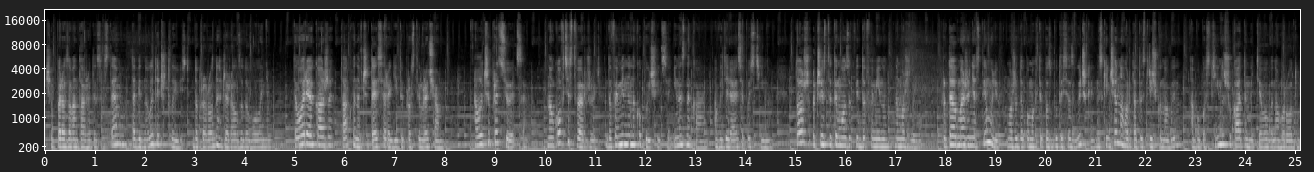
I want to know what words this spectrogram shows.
щоб перезавантажити систему та відновити чутливість до природних джерел задоволення. Теорія каже, так ви навчитеся радіти простим речам. Але чи працює це? Науковці стверджують, дофамін не накопичується і не зникає, а виділяється постійно. Тож очистити мозок від дофаміну неможливо. Проте обмеження стимулів може допомогти позбутися звички нескінченно гортати стрічку новин або постійно шукати миттєву винагороду.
